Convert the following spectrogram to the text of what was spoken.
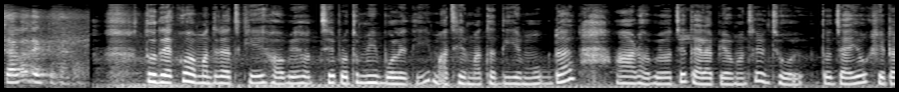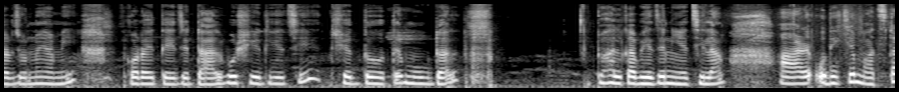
চলো দেখতে থাকো। তো দেখো আমাদের আজকে হবে হচ্ছে প্রথমেই বলে দিই, মাছের মাথা দিয়ে মুগ ডাল আর হবে হচ্ছে তেলাপিয়া মাছের ঝোল। তো যাই হোক, সেটার জন্যই আমি কড়াইতে যে ডাল বসিয়ে দিয়েছি, সেদ্ধ হতে মুগ ডাল। একটু হালকা ভেজে নিয়েছিলাম আর ওদিকে মাছটা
